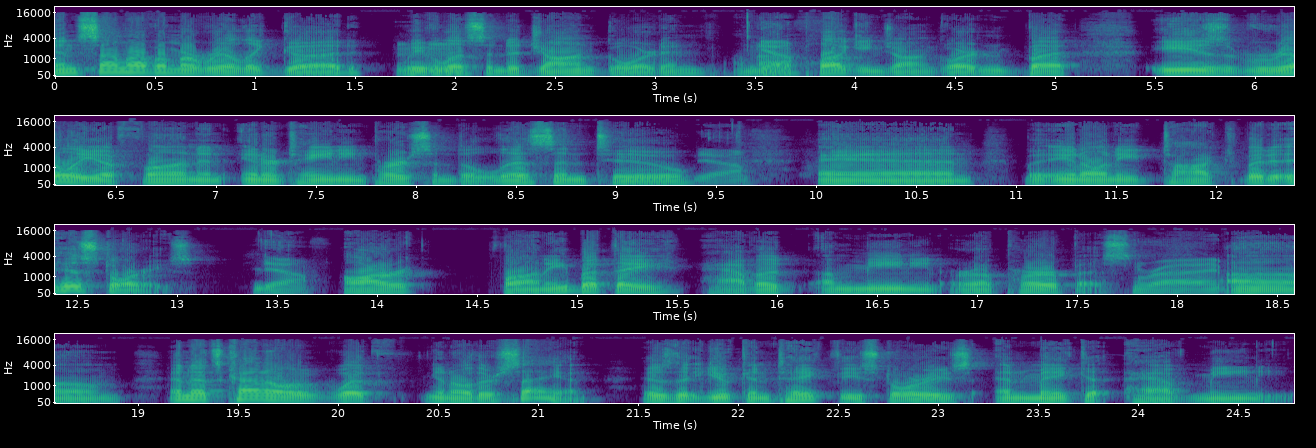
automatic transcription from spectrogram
and some of them are really good. We've listened to Jon Gordon. I'm not Yeah. plugging Jon Gordon, but he's really a fun and entertaining person to listen to. yeah, And, but, you know, and he talked, but his stories, yeah, are funny, but they have a, a meaning or a purpose. right, Um, and that's kind of what you know they're saying is that you can take these stories and make it have meaning.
